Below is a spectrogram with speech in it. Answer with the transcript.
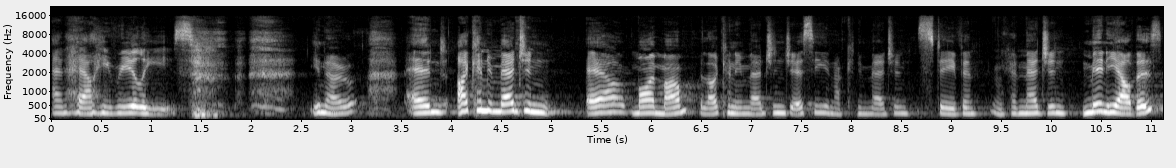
and how he really is. you know, and I can imagine our my mum, and I can imagine Jesse, and I can imagine Stephen, and I can imagine many others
